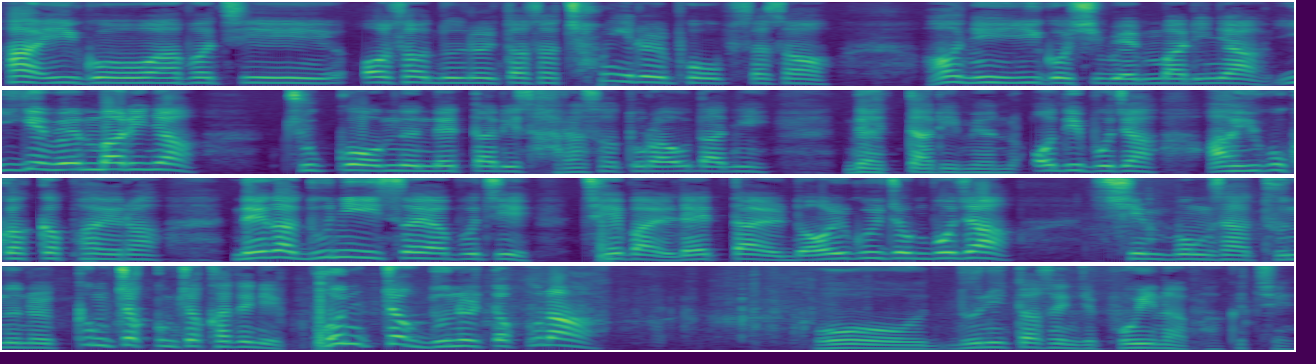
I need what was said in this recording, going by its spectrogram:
아이고 아버지. 어서 눈을 떠서 청이를 보옵소서. 아니 이것이 웬 말이냐? 이게 웬 말이냐 죽고 없는 내 딸이 살아서 돌아오다니 내 딸이면 어디 보자. 아이고 갑갑하여라. 내가 눈이 있어야 보지. 제발 내 딸 얼굴 좀 보자. 신봉사 두 눈을 끔쩍끔쩍 하더니 번쩍 눈을 떴구나. 오 눈이 떠서 이제 보이나 봐. 그치?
